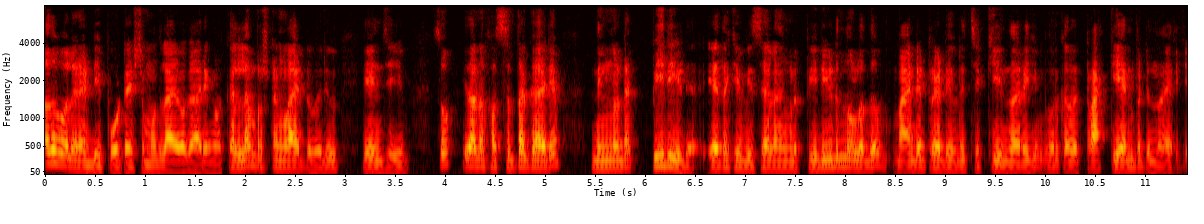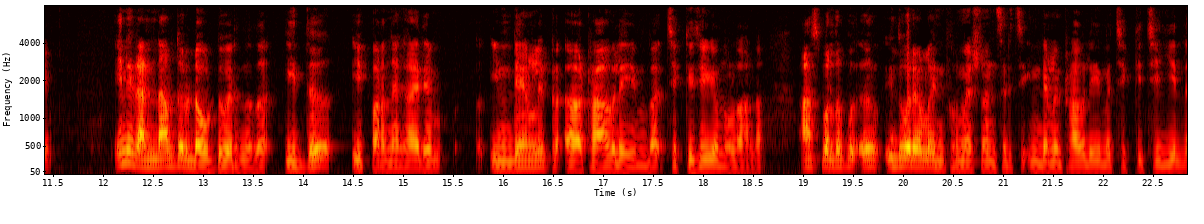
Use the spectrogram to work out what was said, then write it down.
അതുപോലെ തന്നെ ഡിപ്പോർട്ടേഷൻ മുതലായ കാര്യങ്ങൾക്കെല്ലാം പ്രശ്നങ്ങളായിട്ട് വരികയും ചെയ്യും. സോ ഇതാണ് ഫസ്റ്റത്തെ കാര്യം. നിങ്ങളുടെ പീരീഡ് ഏതൊക്കെ വിസയിലാണ് നിങ്ങളുടെ പീരീഡ് എന്നുള്ളത് മാൻഡേറ്ററി ആയിട്ട് ഇവർ ചെക്ക് ചെയ്യുന്നതായിരിക്കും. ഇവർക്ക് അത് ട്രാക്ക് ചെയ്യാൻ പറ്റുന്നതായിരിക്കും. ഇനി രണ്ടാമത്തെ ഒരു ഡൗട്ട് വരുന്നത് ഇത് ഈ പറഞ്ഞ കാര്യം ഇന്റേണലി ട്രാവൽ ചെയ്യുമ്പോൾ ചെക്ക് ചെയ്യുമെന്നുള്ളതാണ്. ആസ് പെർ ദ ഇതുവരെയുള്ള ഇൻഫർമേഷൻ അനുസരിച്ച് ഇന്റേണലി ട്രാവൽ ചെയ്യുമ്പോൾ ചെക്ക് ചെയ്യില്ല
